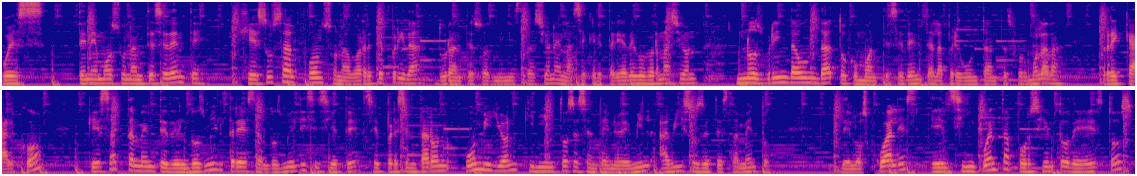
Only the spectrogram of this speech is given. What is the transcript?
pues tenemos un antecedente. Jesús Alfonso Navarrete Prida, durante su administración en la Secretaría de Gobernación, nos brinda un dato como antecedente a la pregunta antes formulada. Recalco que exactamente del 2003 al 2017 se presentaron 1.569.000 avisos de testamento, de los cuales el 50% de estos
